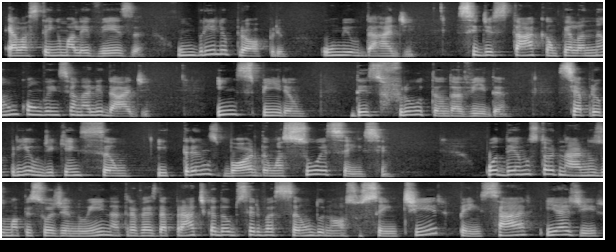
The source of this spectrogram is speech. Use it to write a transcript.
Elas têm uma leveza, um brilho próprio, humildade, se destacam pela não convencionalidade, inspiram, desfrutam da vida, se apropriam de quem são e transbordam a sua essência. Podemos tornar-nos uma pessoa genuína através da prática da observação do nosso sentir, pensar e agir.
